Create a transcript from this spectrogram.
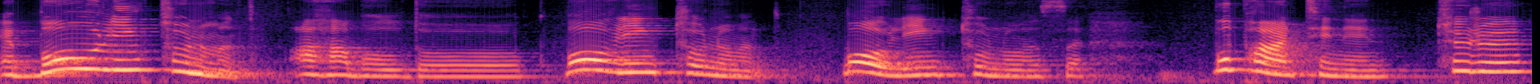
a bowling tournament. Aha bulduk. Bowling tournament. Bowling turnuvası. Bu partinin türü,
